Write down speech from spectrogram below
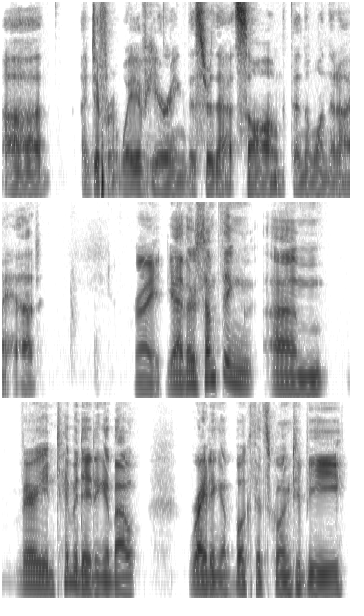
uh, a different way of hearing this or that song than the one that I had. Right. Yeah. There's something um, very intimidating about writing a book that's going to be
